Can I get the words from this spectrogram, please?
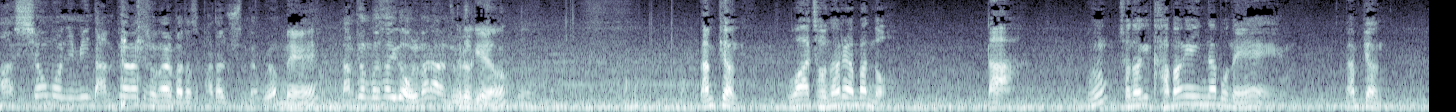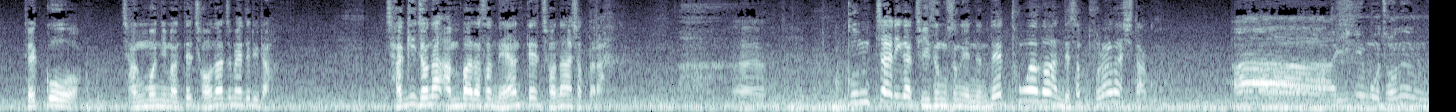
아, 시어머님이 남편한테 전화를 받아서 받아주신다고요? 네. 남편과 사이가 얼마나 안 좋으세요? 그러게요. 남편, 와, 전화를 한번 넣어. 나, 응? 전화기 가방에 있나 보네. 남편, 됐고, 장모님한테 전화 좀 해드리라. 자기 전화 안 받아서 내한테 전화하셨더라. 어, 꿈자리가 뒤숭숭했는데 통화가 안 돼서 불안하시다고. 아, 이게 뭐 저는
